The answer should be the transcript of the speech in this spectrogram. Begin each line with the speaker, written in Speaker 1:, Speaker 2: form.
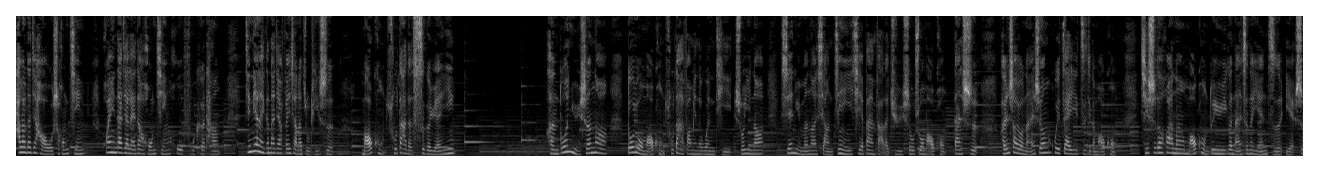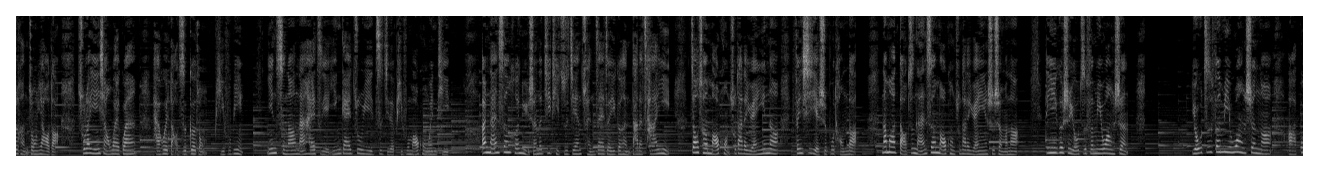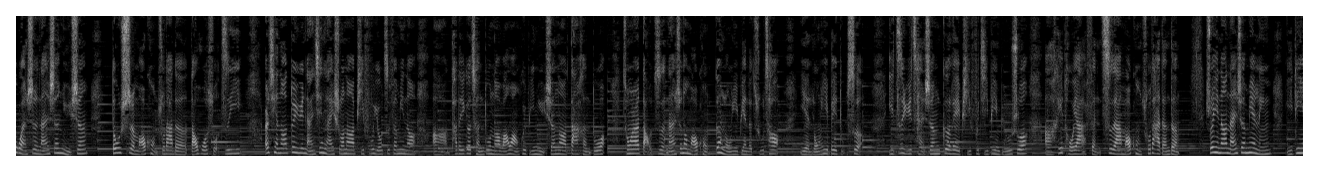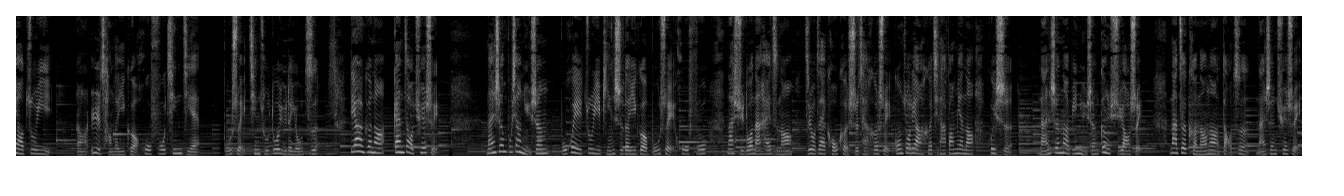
Speaker 1: Hello，大家好，我是红琴，欢迎大家来到红琴护肤课堂。今天来跟大家分享的主题是毛孔粗大的四个原因。很多女生呢都有毛孔粗大方面的问题，所以呢，仙女们呢想尽一切办法的去收缩毛孔，但是很少有男生会在意自己的毛孔。其实的话呢，毛孔对于一个男生的颜值也是很重要的，除了影响外观，还会导致各种皮肤病。因此呢，男孩子也应该注意自己的皮肤毛孔问题。而男生和女生的机体之间存在着一个很大的差异，造成毛孔粗大的原因呢，分析也是不同的。那么导致男生毛孔粗大的原因是什么呢？第一个是油脂分泌旺盛，油脂分泌旺盛呢，啊，不管是男生女生。都是毛孔粗大的导火索之一，而且呢，对于男性来说呢，皮肤油脂分泌呢，啊，它的一个程度呢，往往会比女生呢大很多，从而导致男生的毛孔更容易变得粗糙，也容易被堵塞，以至于产生各类皮肤疾病，比如说啊黑头呀、粉刺啊、毛孔粗大等等。所以呢，男生面临一定要注意，啊，日常的一个护肤清洁。补水，清除多余的油脂。第二个呢，干燥缺水。男生不像女生，不会注意平时的一个补水护肤。那许多男孩子呢，只有在口渴时才喝水，工作量和其他方面呢，会使男生呢比女生更需要水。那这可能呢导致男生缺水。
